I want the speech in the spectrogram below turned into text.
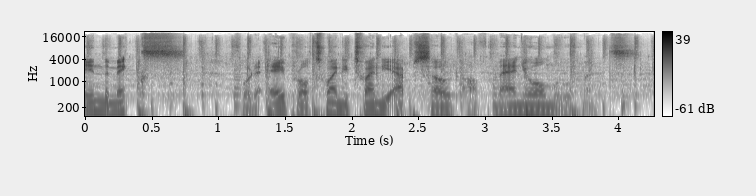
in the mix for the April 2020 episode of Manual Movement.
